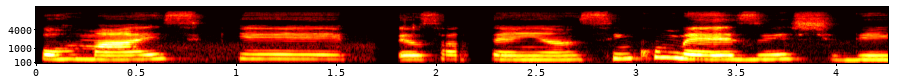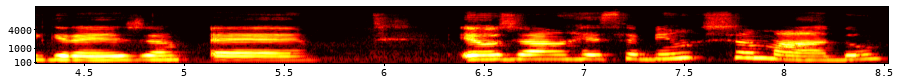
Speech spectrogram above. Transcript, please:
por mais que eu só tenha cinco meses de igreja, é, eu já recebi um chamado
